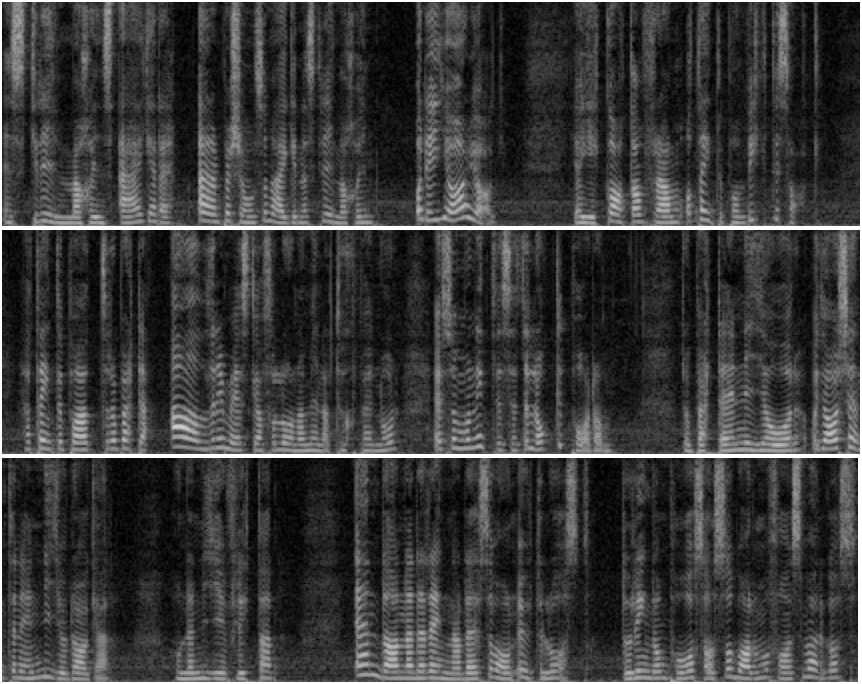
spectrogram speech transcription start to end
En skrivmaskinsägare är en person som äger en skrivmaskin. Och det gör jag. Jag gick gatan fram och tänkte på en viktig sak. Jag tänkte på att Roberta aldrig mer ska få låna mina tuschpennor eftersom hon inte sätter locket på dem. Roberta är nio år och jag har känt henne i nio dagar. Hon är nyinflyttad. En dag när det regnade så var hon utelåst. Då ringde hon på hos oss och bad om att få en smörgås.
